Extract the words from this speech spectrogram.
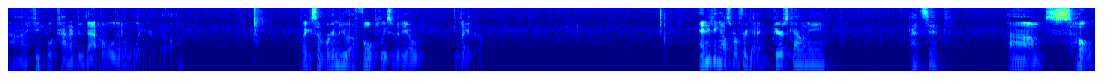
Uh, I think we'll kind of do that a little later, though. Like I said, we're going to do a full police video later. Anything else we're forgetting? Pierce County. That's it. Um, so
